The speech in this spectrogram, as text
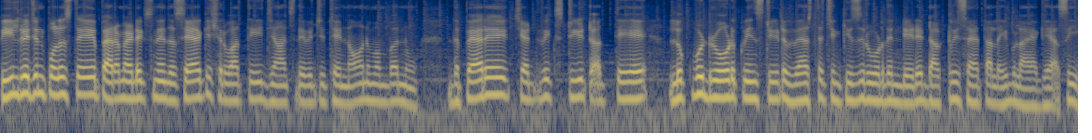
ਪੀਲ ਰੀਜਨ ਪੁਲਿਸ ਤੇ ਪੈਰਾਮੈਡਿਕਸ ਨੇ ਦੱਸਿਆ ਕਿ ਸ਼ੁਰੂਆਤੀ ਜਾਂਚ ਦੇ ਵਿੱਚ ਇੱਥੇ 9 ਨਵੰਬਰ ਨੂੰ ਦੁਪਹਿਰੇ ਚੈਡਵਿਕ ਸਟਰੀਟ ਅਤੇ Lockwood Road Queen Street West Chinguacousy Road ਦੇ ਨੇੜੇ ਡਾਕਟਰੀ ਸਹਾਇਤਾ ਲਈ ਬੁਲਾਇਆ ਗਿਆ ਸੀ।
